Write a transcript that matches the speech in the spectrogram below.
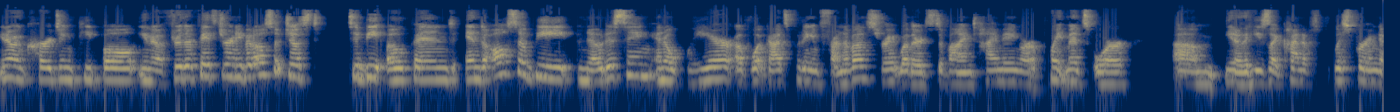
you know, encouraging people, you know, through their faith journey, but also just to be opened and to also be noticing and aware of what God's putting in front of us, right? Whether it's divine timing or appointments or, um, you know, that He's like kind of whispering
